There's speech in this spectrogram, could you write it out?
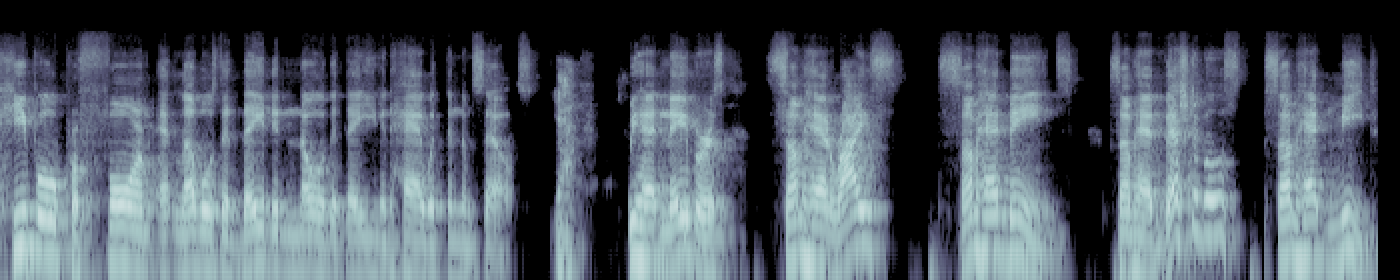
people performed at levels that they didn't know that they even had within themselves. Yeah. We had neighbors, some had rice, some had beans, some had vegetables, some had meat.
